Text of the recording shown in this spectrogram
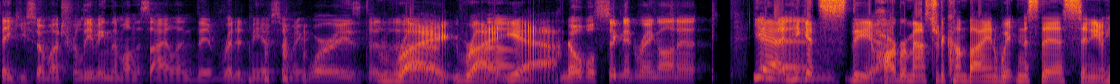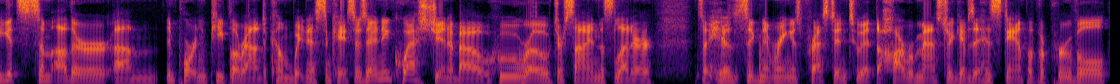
Thank you so much for leaving them on this island. They've ridded me of so many worries. da, da, da. Right, right, Um, yeah. Noble signet ring on it. Yeah, and, he gets the yeah. harbor master to come by and witness this, and you know he gets some other um, important people around to come witness in case there's any question about who wrote or signed this letter. So his signet ring is pressed into it. The harbor master gives it his stamp of approval.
